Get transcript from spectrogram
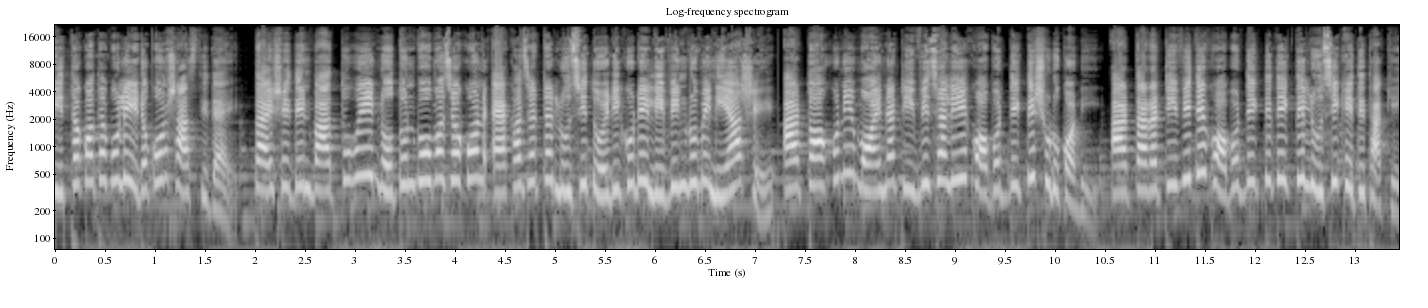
মিথ্যা কথা বলে এরকম শাস্তি দেয়। তাই সেদিন বাধ্য হয়ে নতুন বৌমা যখন এক হাজারটা লুচি তৈরি করে লিভিং রুমে নিয়ে আসে, আর তখনই ময়না টিভি চালিয়ে খবর দেখতে শুরু করে। আর তারা টিভিতে খবর দেখতে দেখতে লুচি খেতে থাকে।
